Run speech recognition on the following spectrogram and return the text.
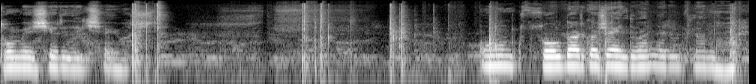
Tom ve Jerry'deki şey var işte. Onun solda arkadaşlar eldivenlerim falan da var.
